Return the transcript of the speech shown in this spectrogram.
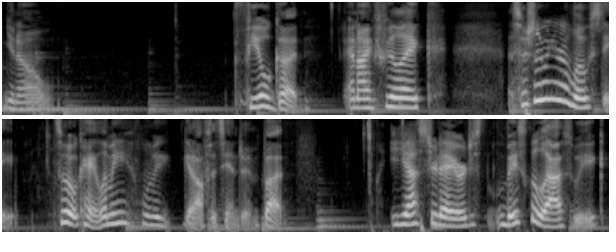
you know, feel good. And I feel like, especially when you're a low state. So okay, let me let me get off the tangent. But yesterday or just basically last week,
